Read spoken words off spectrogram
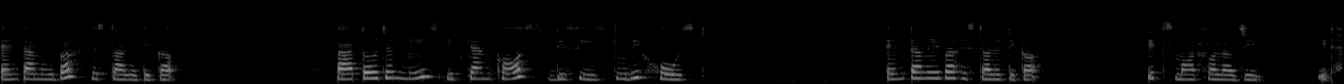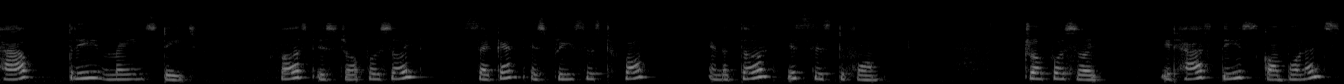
Entamoeba histolytica. Pathogen means it can cause disease to the host. Entamoeba histolytica. Its morphology. It have three main stage. First is trophozoite, second is pre-cyst form, and the third is cyst form. Trophozoite. It has these components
